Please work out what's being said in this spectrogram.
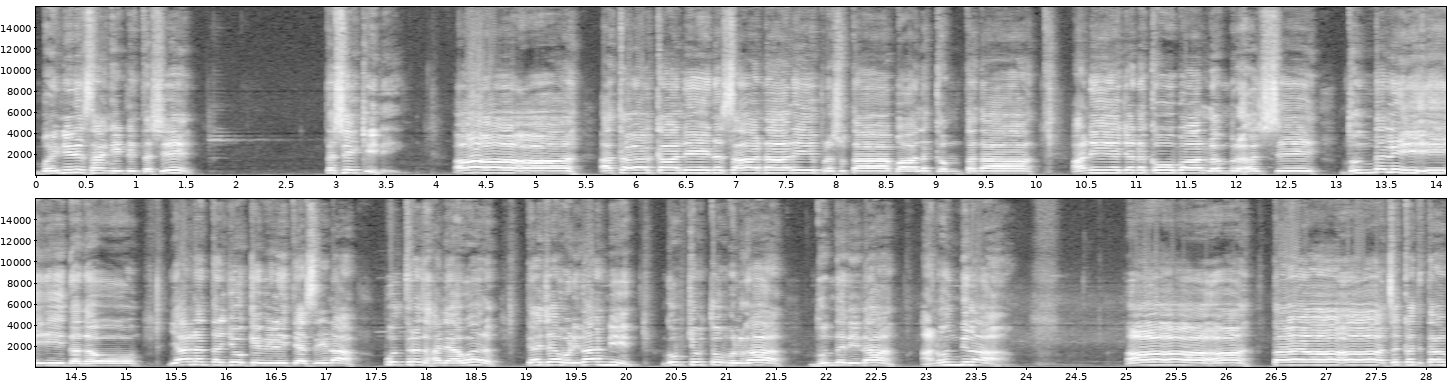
बहिणीने सांगितले तसे तसे केले. अथ कालेन सा नारे प्रसूता बालकं तदा अनेजनको बालम रहस्ये धुंदली ददो. यानंतर योग्य वेळी त्या स्त्रीला पुत्र झाल्यावर त्याच्या वडिलांनी गुपचुप तो मुलगा धुंदलीला आणून दिला. आ तयाच कथितं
